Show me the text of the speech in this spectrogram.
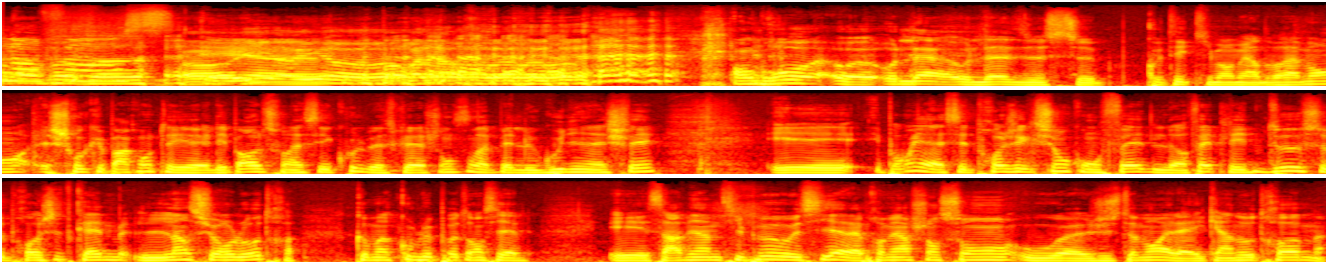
Mon enfance. Et, euh, voilà, euh, en gros, euh, au-delà, au-delà de ce côté qui m'emmerde vraiment, je trouve que par contre les, les paroles sont assez cool parce que la chanson s'appelle Le goût d'inachevé et, et pour moi il y a cette projection qu'on fait. de- en fait, les deux se projettent quand même l'un sur l'autre comme un couple potentiel. Et ça revient un petit peu aussi à la première chanson où euh, justement elle est avec un autre homme,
